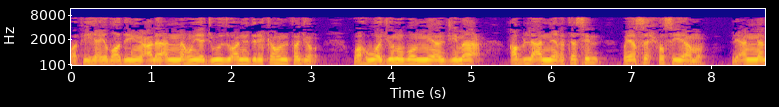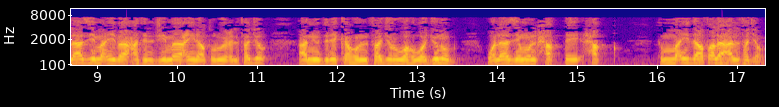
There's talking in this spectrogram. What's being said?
وفيه أيضا دليل على أنه يجوز أن يدركه الفجر وهو جنب من الجماع قبل أن يغتسل ويصح صيامه لأن لازم إباحة الجماع إلى طلوع الفجر أن يدركه الفجر وهو جنب ولازم الحق حق. ثم إذا طلع الفجر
